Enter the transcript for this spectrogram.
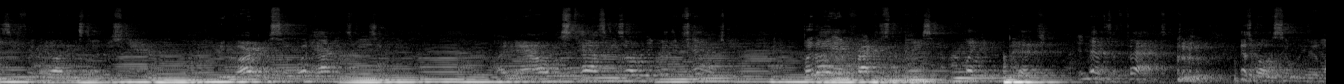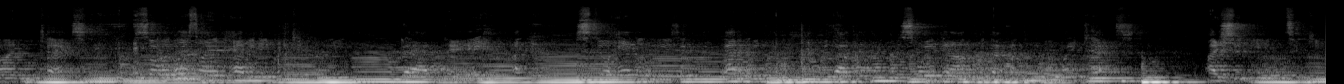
easy for the audience to understand, regardless of what happens musically. By now, this task is already rather challenging, but I have practiced the piece quite a bit, and that is a fact, as well as simply a line in the text. So unless I am having a particularly bad day, I can still handle the music adequately without slowing down without muddling my text. I should be able to keep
